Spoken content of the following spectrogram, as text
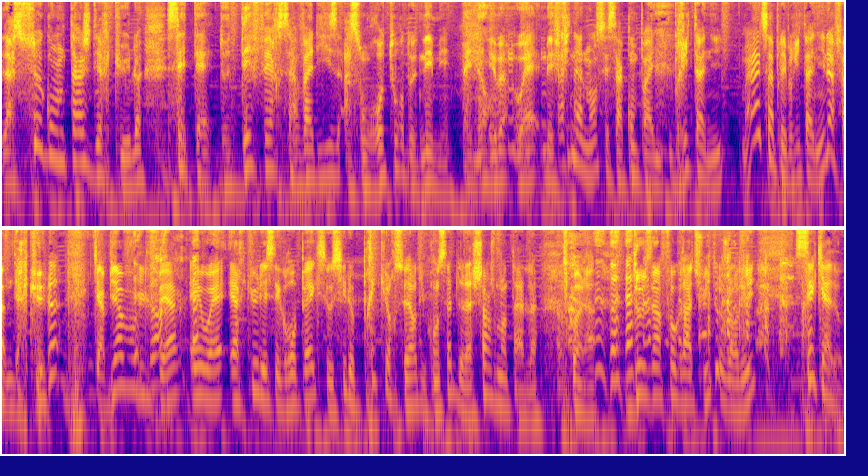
la seconde tâche d'Hercule, c'était de défaire sa valise à son retour de Némée. Mais non. ben, ouais, mais finalement, c'est sa compagne, Brittany. Elle s'appelait Brittany, la femme d'Hercule, qui a bien voulu le faire. Et ouais, Hercule et ses gros pecs, c'est aussi le précurseur du concept de la charge mentale. Voilà. Deux infos gratuites aujourd'hui. C'est cadeau.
